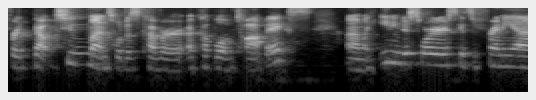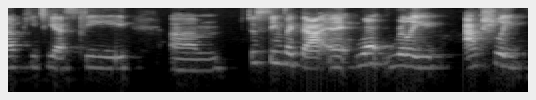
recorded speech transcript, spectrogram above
for about two months we'll just cover a couple of topics um, like eating disorders, schizophrenia, PTSD, um, just things like that. And it won't really actually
